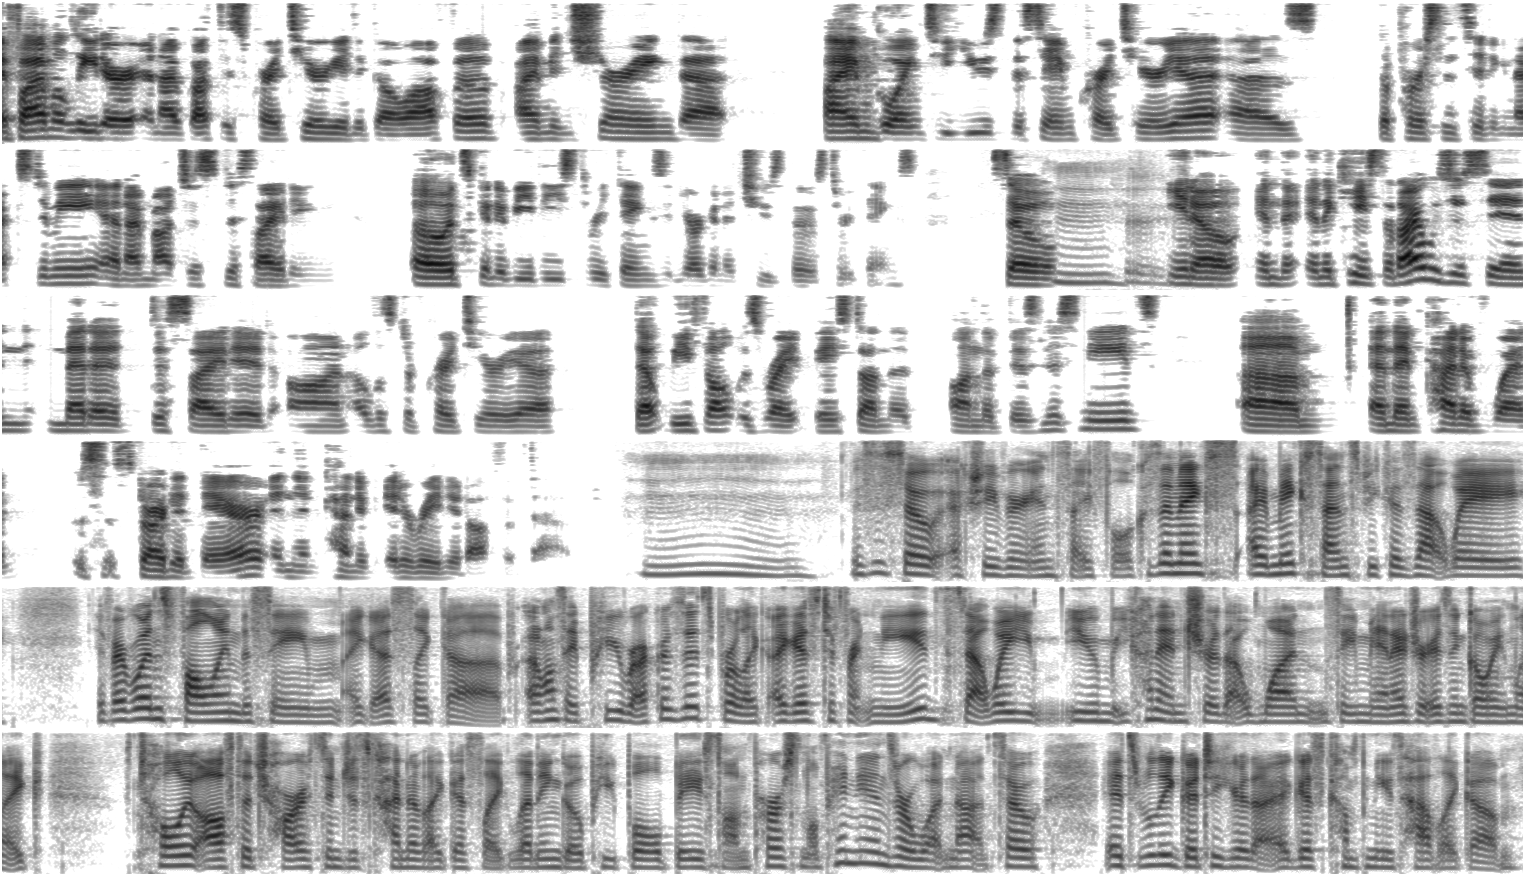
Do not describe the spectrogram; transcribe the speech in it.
if I'm a leader and I've got this criteria to go off of, I'm ensuring that I'm going to use the same criteria as the person sitting next to me, and I'm not just deciding, oh, it's going to be these three things, and you're going to choose those three things. So, mm-hmm. you know, in the in the case that I was just in, Meta decided on a list of criteria that we felt was right based on the on the business needs, um, and then kind of went started there, and then kind of iterated off of that. Mm. This is so actually very insightful because it makes it makes sense because that way, if everyone's following the same, I guess like uh, I don't say prerequisites for like I guess different needs. That way you you, you kind of ensure that one say manager isn't going like totally off the charts and just kind of I guess like letting go people based on personal opinions or whatnot. So it's really good to hear that I guess companies have like a um,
